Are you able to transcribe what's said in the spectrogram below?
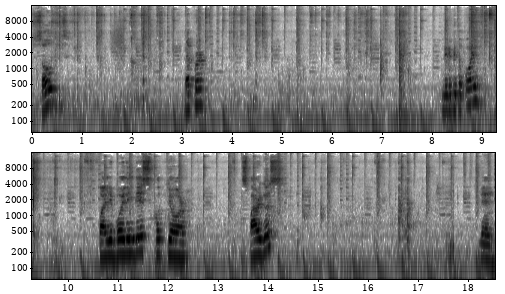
salt, pepper, little bit of oil. While you're boiling this, put your asparagus. Then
